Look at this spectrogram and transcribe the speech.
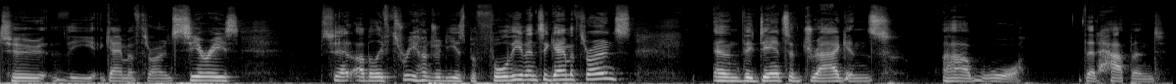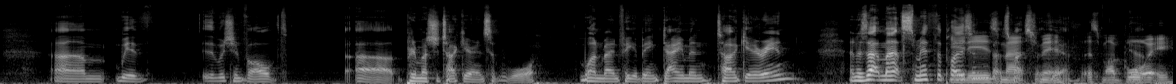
to the Game of Thrones series, set I believe 300 years before the events of Game of Thrones, and the Dance of Dragons uh, war that happened um, with which involved uh, pretty much the Targaryen civil war. One main figure being Daemon Targaryen. And is that Matt Smith that plays it him? is That's Matt, Smith. yeah. That's my boy.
